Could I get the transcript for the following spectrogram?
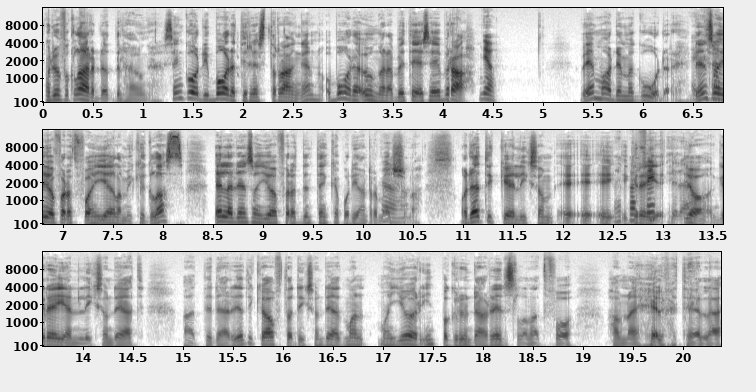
Och då förklarar det åt den här ungen. Sen går de båda till restaurangen och båda ungarna beter sig bra. Ja. Vem av dem är godare? Den Exakt. som gör för att få en jävla mycket glass eller den som gör för att den tänker på de andra människorna? Och där tycker jag liksom är, är, är, är där. ja, grejen liksom det att, att det där, jag tycker ofta liksom det att man, man gör inte på grund av rädslan att få hamna i helvete eller,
